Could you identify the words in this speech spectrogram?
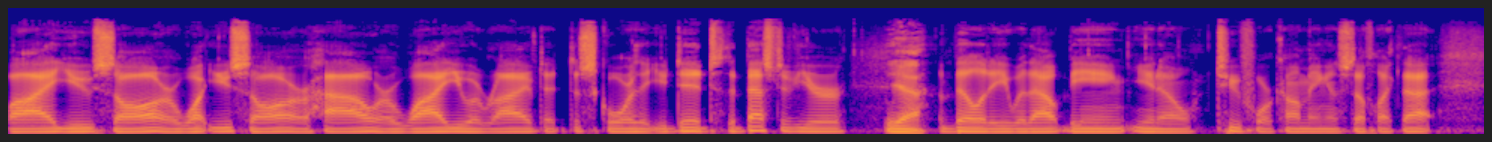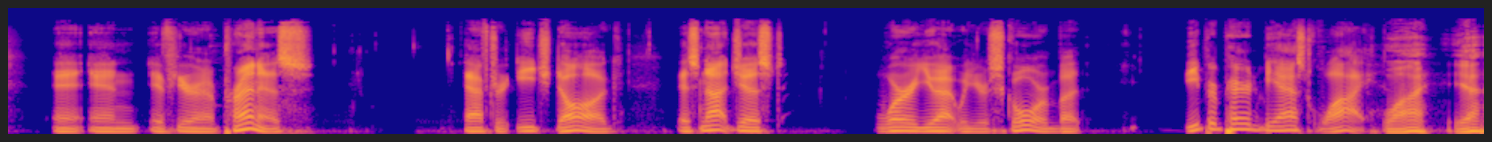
why you saw or what you saw or how or why you arrived at the score that you did to the best of your Yeah. ability without being, you know, too forthcoming and stuff like that. And, and if you're an apprentice, after each dog, it's not just where are you at with your score, but be prepared to be asked why. Why? Yeah.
